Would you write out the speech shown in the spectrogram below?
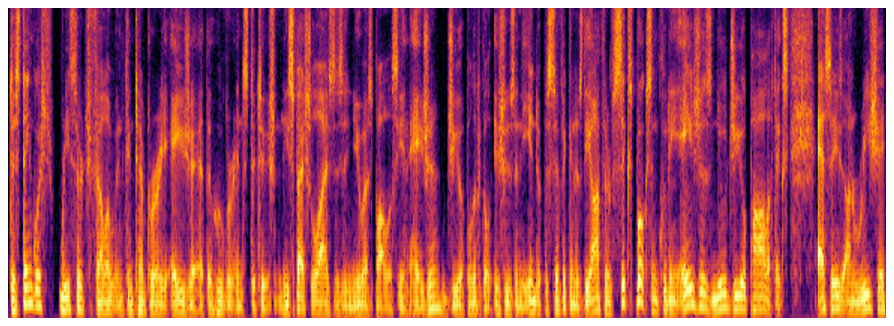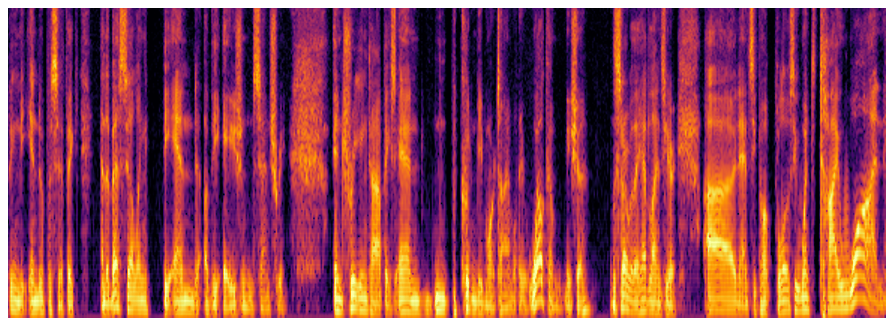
Distinguished Research Fellow in Contemporary Asia at the Hoover Institution. He specializes in U.S. policy in Asia, geopolitical issues in the Indo Pacific, and is the author of six books, including Asia's New Geopolitics, essays on reshaping the Indo Pacific, and the best selling The End of the Asian Century. Intriguing topics and couldn't be more timely. Welcome, Misha. Let's start with the headlines here. Uh, Nancy Pelosi went to Taiwan.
